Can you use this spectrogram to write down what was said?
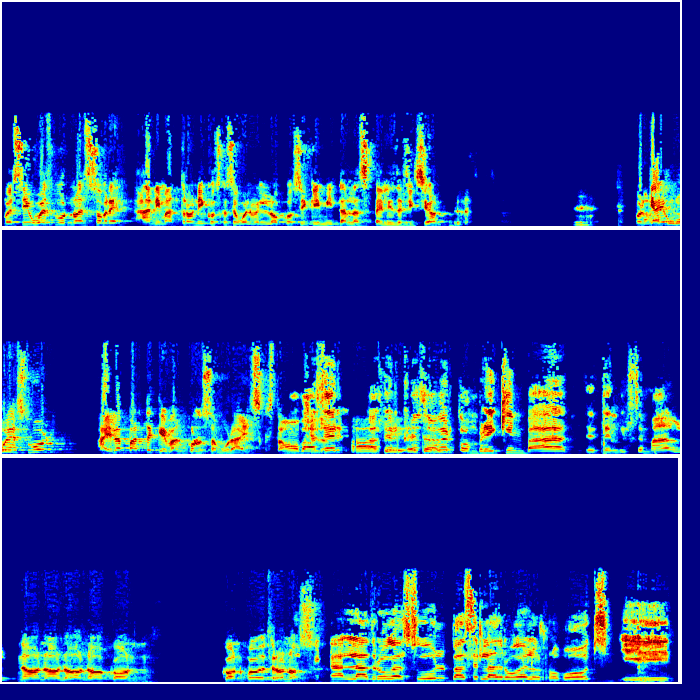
Pues sí, Westworld no es sobre animatrónicos que se vuelven locos y que imitan las pelis de ficción. Porque Ah, hay un pero- Westworld, hay la parte que van con los samuráis, que está No, muy va a ser, Ah, va a ser esa- crossover con Breaking Bad. Te entendiste mal. No, no, no, no, con, con Juego de Tronos. Al final la droga azul va a ser la droga de los robots y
